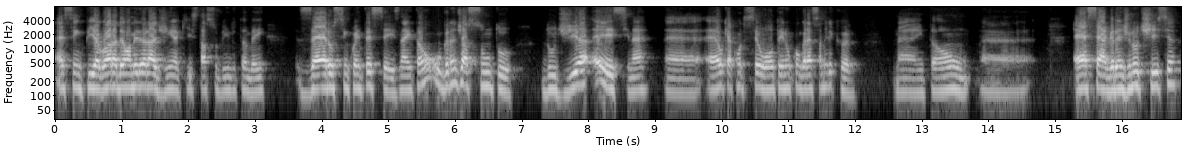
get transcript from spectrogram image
S&P agora deu uma melhoradinha aqui, está subindo também 0,56, né? Então, o grande assunto do dia é esse, né? É, é, o que aconteceu ontem no Congresso americano, né? Então, é, essa é a grande notícia,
